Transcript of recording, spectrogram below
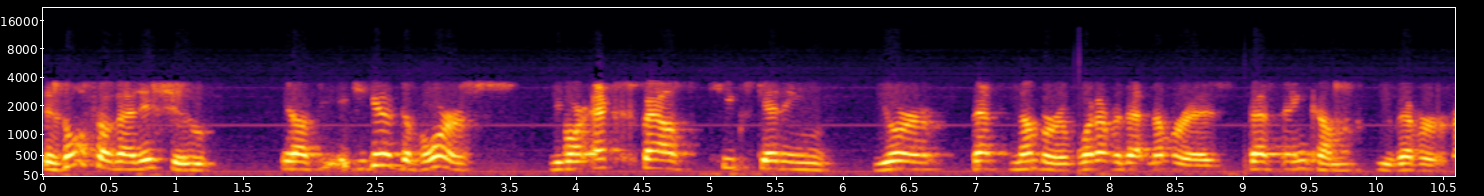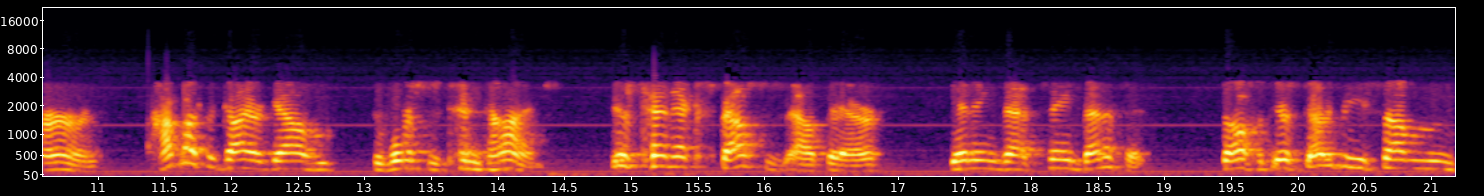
There's also that issue, you know, if you, if you get a divorce, your ex-spouse keeps getting your best number, whatever that number is, best income you've ever earned. How about the guy or gal who divorces 10 times? There's 10 ex spouses out there getting that same benefit. So there's got to be some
